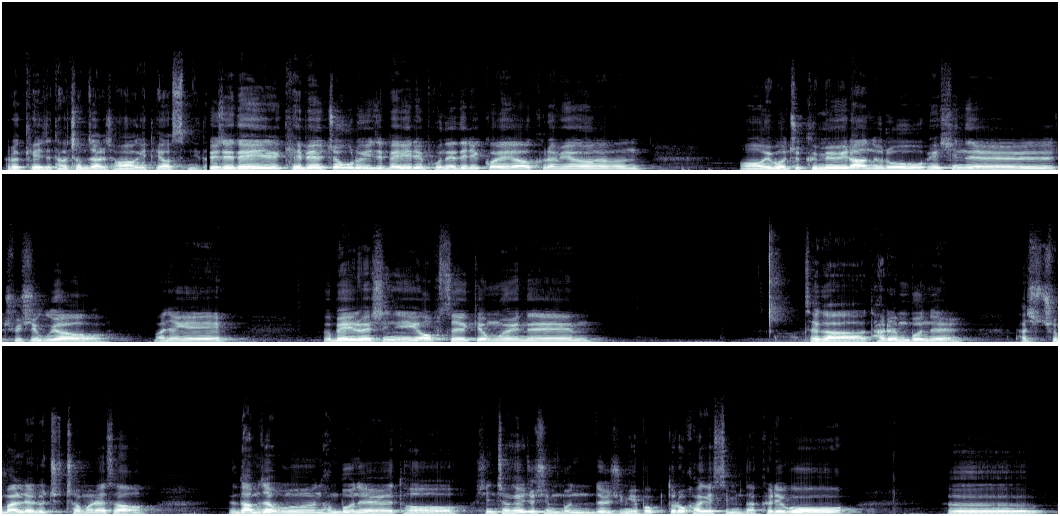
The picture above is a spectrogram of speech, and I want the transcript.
그렇게 이제 당첨자를 정하게 되었습니다. 이제 내일 개별적으로 이제 메일을 보내드릴 거예요. 그러면 어, 이번 주 금요일 안으로 회신을 주시고요. 만약에 그 메일 회신이 없을 경우에는 제가 다른 분을 다시 주말 내로 추첨을 해서 남자분 한 분을 더 신청해 주신 분들 중에 뽑도록 하겠습니다. 그리고 그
